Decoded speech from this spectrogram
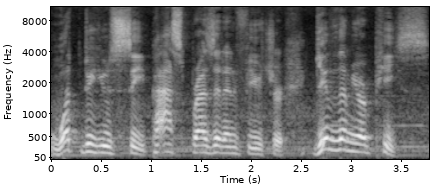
What do you see, past, present, and future? Give them your peace.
